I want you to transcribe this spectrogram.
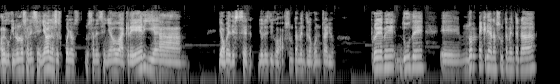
Algo que no nos han enseñado en las escuelas, nos han enseñado a creer y a, y a obedecer. Yo les digo absolutamente lo contrario pruebe, dude, eh, no me crean absolutamente nada.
